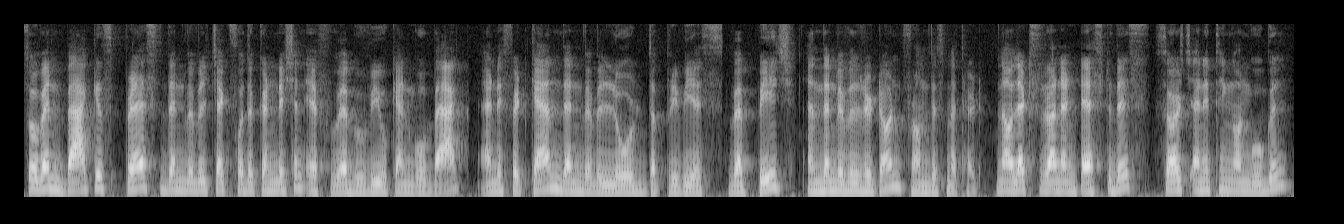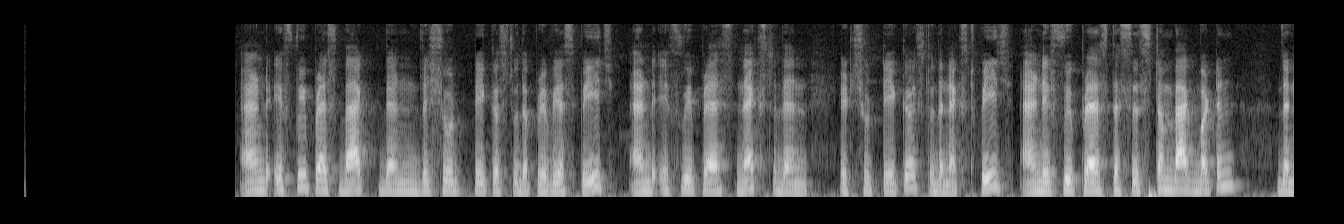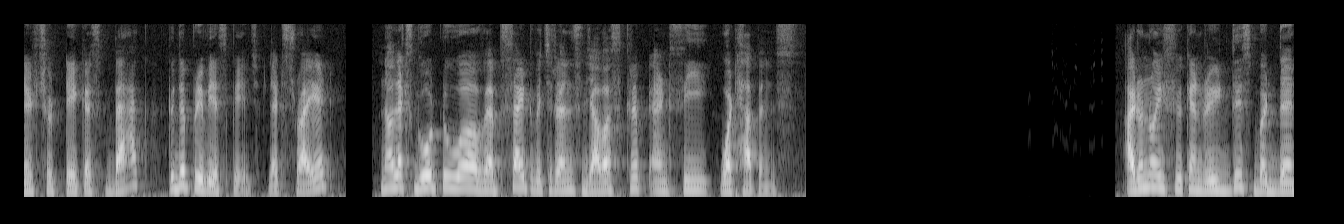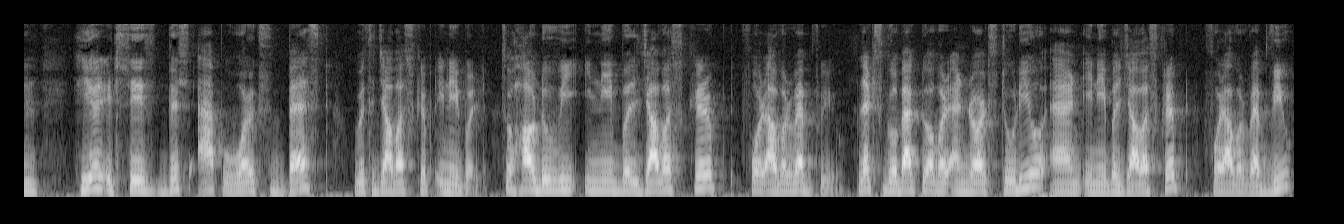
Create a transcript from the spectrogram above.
so when back is pressed, then we will check for the condition if web view can go back. And if it can, then we will load the previous web page and then we will return from this method. Now let's run and test this. Search anything on Google. And if we press back, then this should take us to the previous page. And if we press next, then it should take us to the next page. And if we press the system back button, then it should take us back to the previous page. Let's try it. Now let's go to a website which runs JavaScript and see what happens. I don't know if you can read this, but then here it says this app works best with JavaScript enabled. So how do we enable JavaScript for our web view? Let's go back to our Android Studio and enable JavaScript for our web view.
